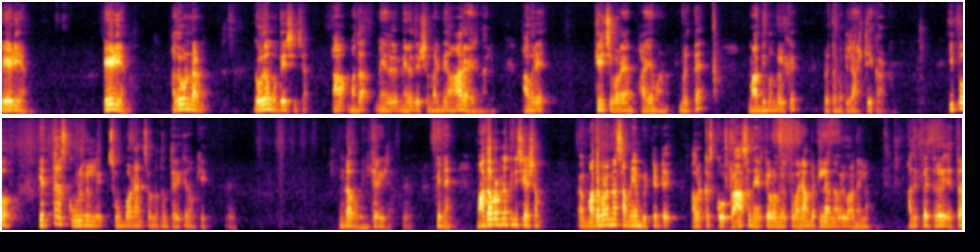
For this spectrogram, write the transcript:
പേടിയാണ്. പേടിയാണ്. അതുകൊണ്ടാണ് ഗൗതം ഉദ്ദേശിച്ച ആ മത മേല മേലധ്യക്ഷന്മാരിനെ ആരായിരുന്നാലും അവരെ തിരിച്ചു പറയാൻ ഭയമാണ് ഇവിടുത്തെ മാധ്യമങ്ങൾക്ക് ഇവിടുത്തെ മറ്റു രാഷ്ട്രീയക്കാർക്ക്. ഇപ്പോൾ എത്ര സ്കൂളുകളിൽ സൂംബ ഡാൻസ് ഉണ്ടെന്നും തിരക്കി നോക്കിയേ? ഉണ്ടാവും? എനിക്കറിയില്ല. പിന്നെ മതപഠനത്തിന് ശേഷം മതപഠന സമയം വിട്ടിട്ട് അവർക്ക് ക്ലാസ് നേരത്തെ തുടങ്ങുന്നിടത്ത് വരാൻ പറ്റില്ല എന്ന് അവർ പറഞ്ഞല്ലോ. അതിപ്പോൾ എത്ര എത്ര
